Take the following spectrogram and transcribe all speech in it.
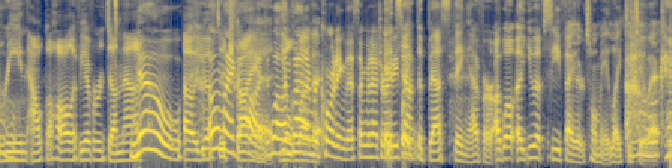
green alcohol. Have you ever done that? No. Oh, you have oh to my try god. it. Well, I'm glad I'm it. recording this. I'm gonna have to write it's it down. It's like the best thing ever. Uh, well, a UFC fighter told me like to do Oh, it. okay.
